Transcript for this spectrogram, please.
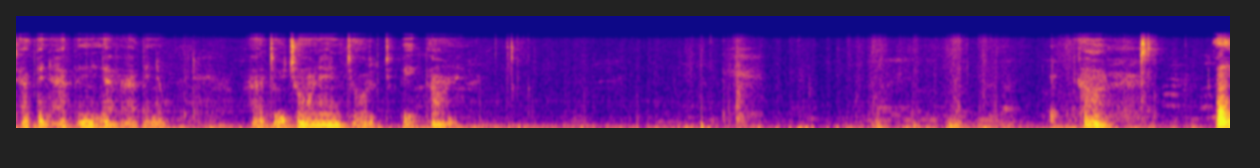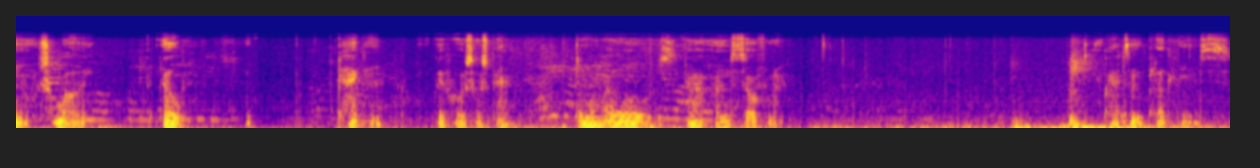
That been happening, that happened. I had to join in order to be on it. Uh, oh no, somebody, no, tagging, with also spam. My rules are on the cell phone. Got some plugins.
